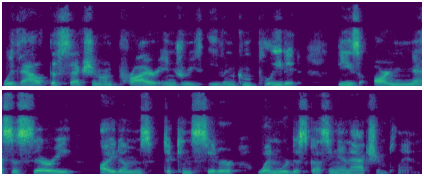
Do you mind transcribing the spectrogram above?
without the section on prior injuries even completed? These are necessary items to consider when we're discussing an action plan.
